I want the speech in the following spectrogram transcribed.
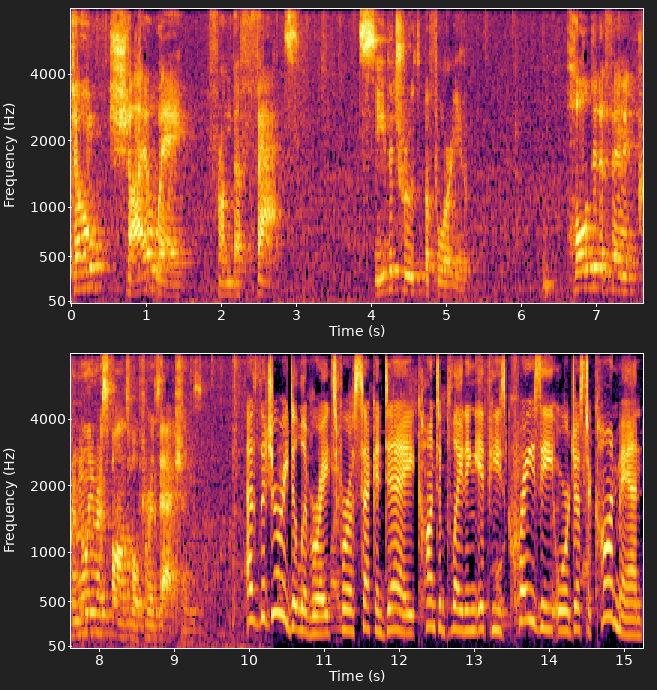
Don't shy away from the facts. See the truth before you. Hold the defendant criminally responsible for his actions. As the jury deliberates for a second day, contemplating if he's crazy or just a con man,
